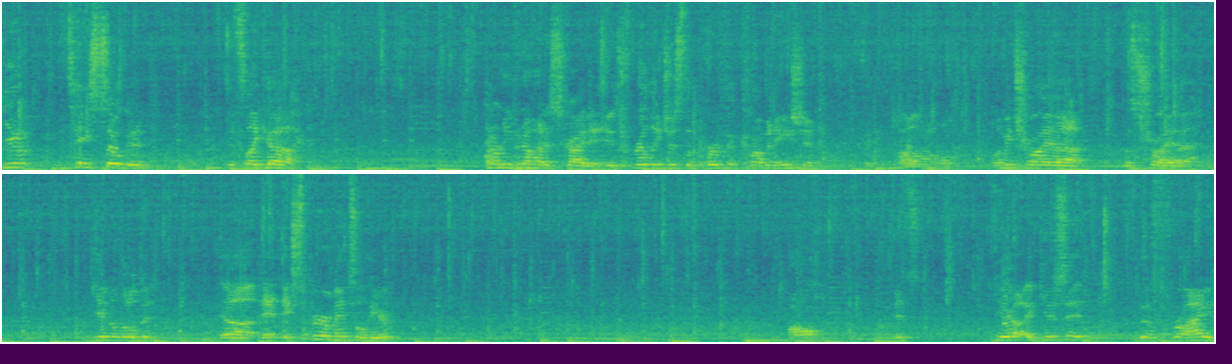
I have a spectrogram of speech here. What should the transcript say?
you. It tastes so good. It's like a. I don't even know how to describe it. It's really just the perfect combination. Um, let me try. Uh, let's try. Uh, getting a little bit uh, experimental here. Oh, it's yeah. It gives it the fried,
